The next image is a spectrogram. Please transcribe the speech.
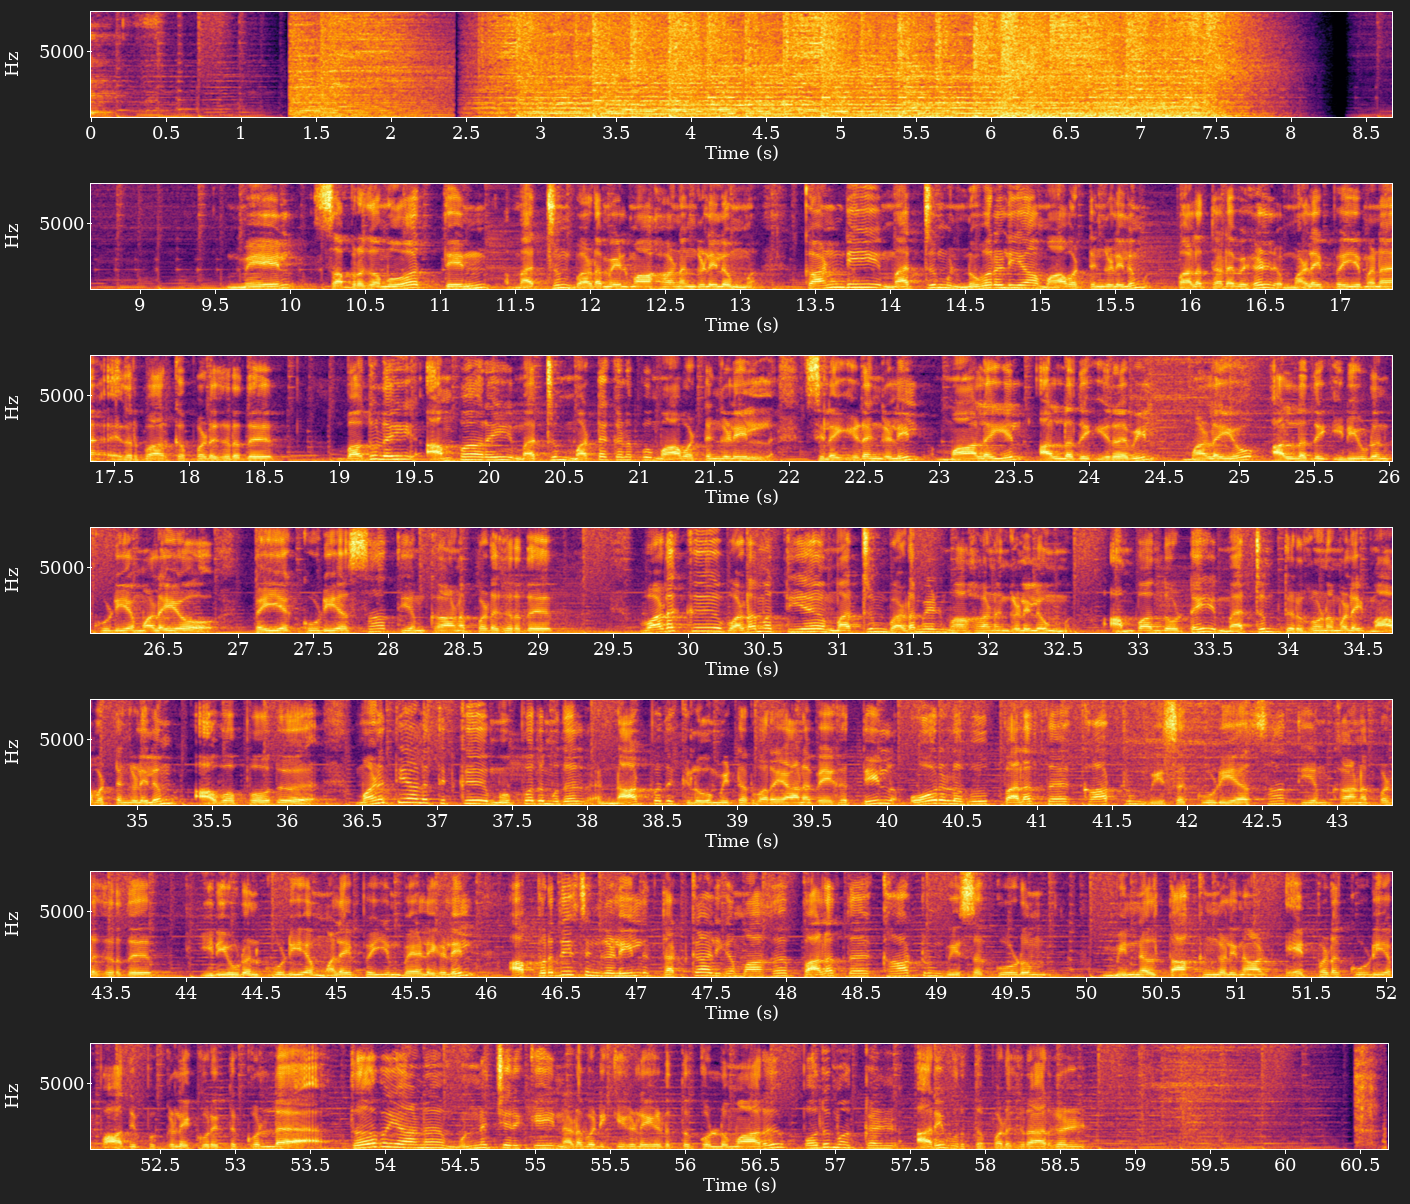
மேல் சப்ரகமுவ தென் மற்றும் வடமேல் மாகாணங்களிலும் கண்டி மற்றும் நுவரலியா மாவட்டங்களிலும் பல தடவைகள் மழை பெய்யும் என எதிர்பார்க்கப்படுகிறது. பதுளை அம்பாறை மற்றும் மட்டக்களப்பு மாவட்டங்களில் சில இடங்களில் மாலையில் அல்லது இரவில் மழையோ அல்லது இடியுடன் கூடிய மழையோ பெய்யக்கூடிய சாத்தியம் காணப்படுகிறது. வடக்கு வடமத்திய மற்றும் வடமேல் மாகாணங்களிலும் அம்பாந்தோட்டை மற்றும் திருகோணமலை மாவட்டங்களிலும் அவ்வப்போது மணித்தியாலத்திற்கு முப்பது முதல் நாற்பது கிலோமீட்டர் வரையான வேகத்தில் ஓரளவு பலத்த காற்றும் வீசக்கூடிய சாத்தியம் காணப்படுகிறது. இடியுடன் கூடிய மழை பெய்யும் வேளைகளில் அப்பிரதேசங்களில் தற்காலிகமாக பலத்த காற்றும் வீசக்கூடும். மின்னல் தாக்கங்களினால் ஏற்படக்கூடிய பாதிப்புகளை குறைத்துக் கொள்ள தேவையான முன்னெச்சரிக்கை நடவடிக்கைகளை எடுத்துக்கொள்ளுமாறு பொதுமக்கள் அறிவுறுத்தப்படுகிறார்கள்.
